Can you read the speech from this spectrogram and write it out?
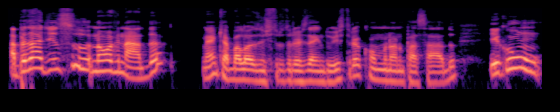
Apesar disso, não houve nada né, que abalou as estruturas da indústria, como no ano passado, e com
